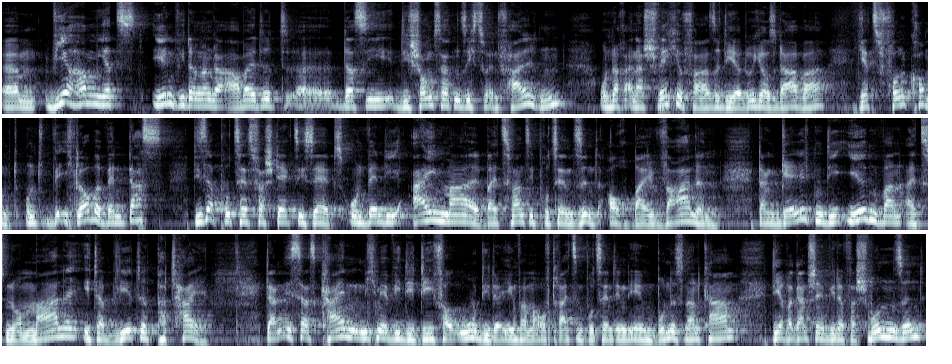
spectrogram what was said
Ähm, wir haben jetzt irgendwie daran gearbeitet, äh, dass sie die Chance hatten, sich zu entfalten und nach einer Schwächephase, die ja durchaus da war, jetzt vollkommt. Und ich glaube, wenn das dieser Prozess verstärkt sich selbst. Und wenn die einmal bei 20 Prozent sind, auch bei Wahlen, dann gelten die irgendwann als normale, etablierte Partei. Dann ist das kein, nicht mehr wie die DVU, die da irgendwann mal auf 13 Prozent in irgendeinem Bundesland kam, die aber ganz schnell wieder verschwunden sind,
